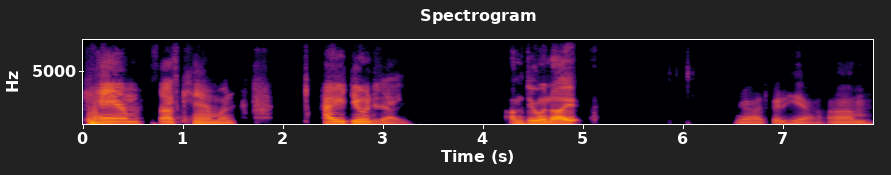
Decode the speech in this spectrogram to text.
Cam slash Cameron. How you doing today? I'm doing night. Yeah, that's good to hear. Um,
